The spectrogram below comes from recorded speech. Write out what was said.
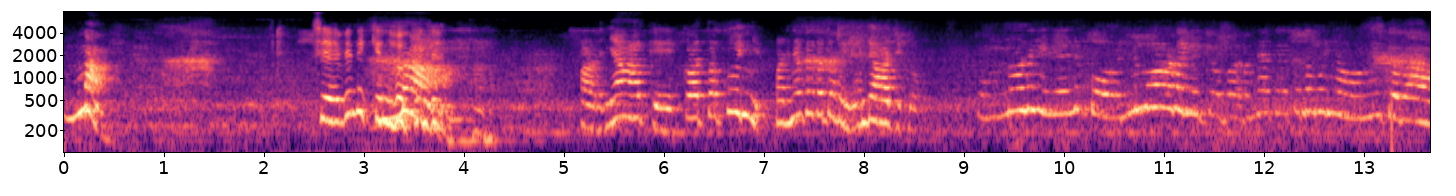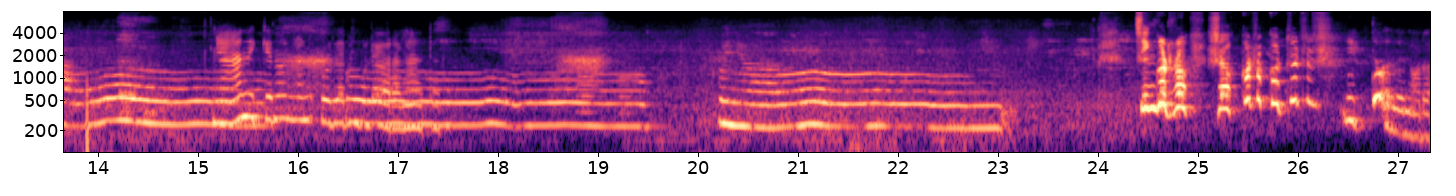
ഉമ്മ ചെവി നിൽക്കുന്നു പറഞ്ഞ ആ കേക്കാത്ത കുഞ്ഞ്. പറഞ്ഞ കേക്കാത്ത കുഞ്ഞ്. എന്റെ ആജിക്കോ പറഞ്ഞ കേൾക്കുന്ന കുഞ്ഞ് ഞാൻ നിൽക്കുന്നതുകൊണ്ടാണ് കൂടുതലും കൂടെ ഉറങ്ങാത്തത്. കുഞ്ഞാവോ ചിങ്കോട്ടോ ഷൊക്കോട്ടോ ഇത്തമല്ല നിന്നെ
